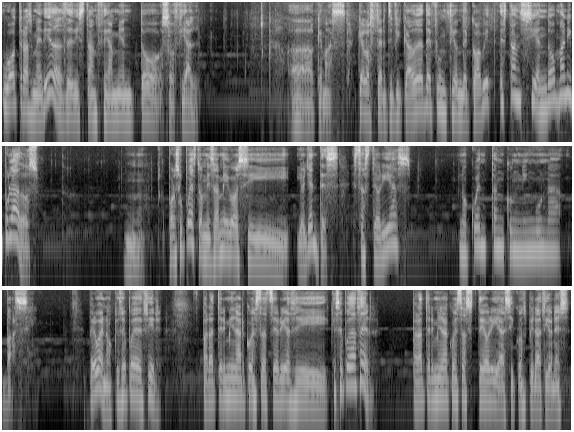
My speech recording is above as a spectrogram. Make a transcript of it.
u otras medidas de distanciamiento social. Ah, ¿Qué más? Que los certificados de función de COVID están siendo manipulados. Hmm. Por supuesto, mis amigos y, oyentes, estas teorías no cuentan con ninguna base. Pero bueno, ¿qué se puede decir? Para terminar con estas teorías y... ¿Qué se puede hacer? Para terminar con estas teorías y conspiraciones.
